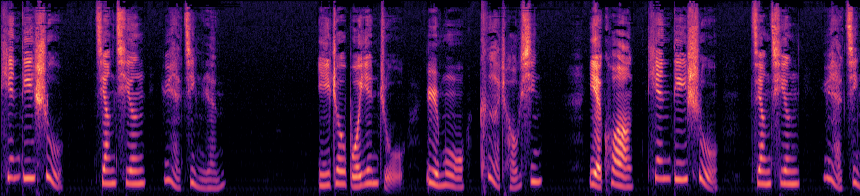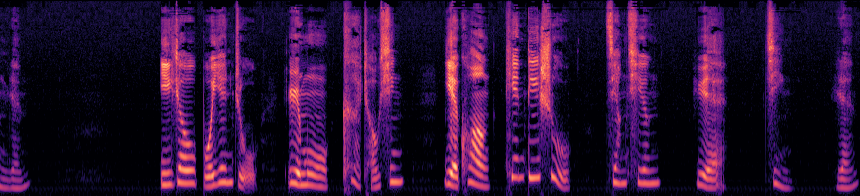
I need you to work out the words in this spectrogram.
天低树，江清月近人。移舟泊烟渚，日暮客愁新。野旷天低树。江清月近人，移舟泊烟渚，日暮客愁新。野旷天低树，江清月近人。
